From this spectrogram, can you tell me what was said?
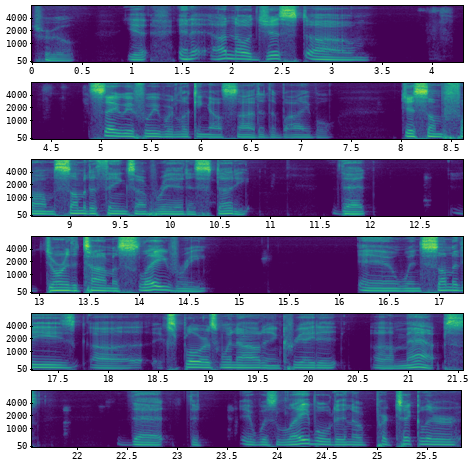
True. Yeah. And I know just um say if we were looking outside of the Bible, just some from some of the things I've read and studied that during the time of slavery and when some of these uh, explorers went out and created uh, maps that the it was labeled in a particular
